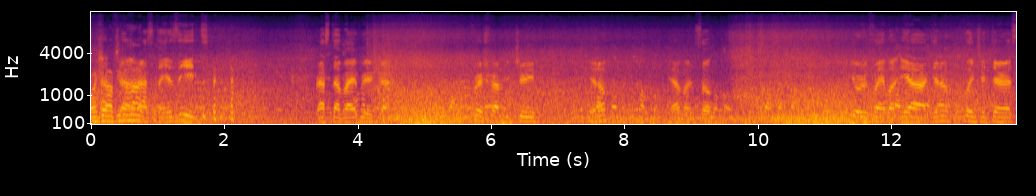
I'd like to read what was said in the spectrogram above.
Wash off your hand. Rasta, you see it? Rasta vibration. Fresh from the tree. You know? Yeah man, so purify back the heart, you know? Quench the thirst.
